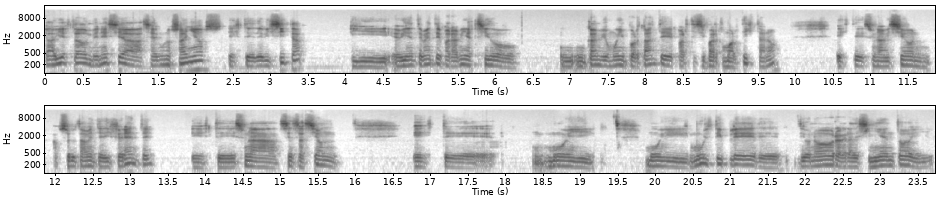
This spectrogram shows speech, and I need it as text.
había estado en Venecia hace algunos años este, de visita y evidentemente para mí ha sido un, cambio muy importante participar como artista, ¿no? Este, es una visión absolutamente diferente, este, es una sensación este, muy, muy múltiple de, honor, agradecimiento y,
